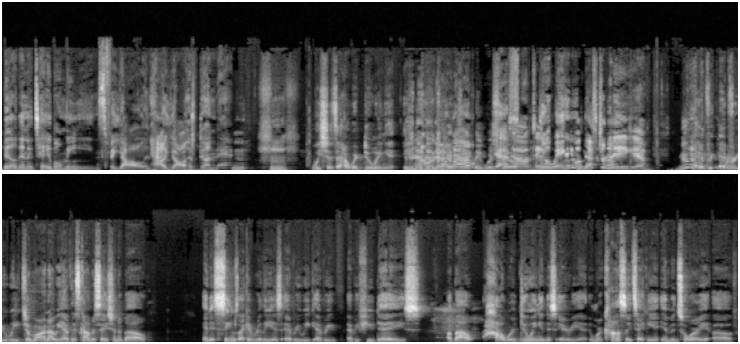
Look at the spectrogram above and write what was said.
building a table means for y'all and how y'all have done that. Hmm. we should say how we're doing it. You know, oh, well, I think we're yes. still no, table, doing. Table, that's true. yeah. Every every week, Jemar and I we have this conversation about, and it seems like it really is every week, every every few days about how we're doing in this area, and we're constantly taking an inventory of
